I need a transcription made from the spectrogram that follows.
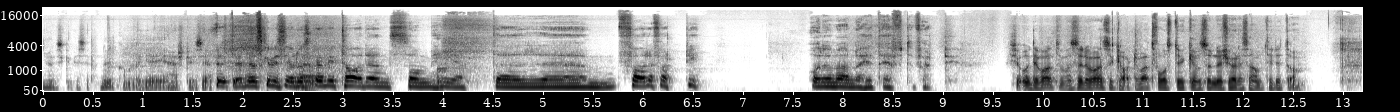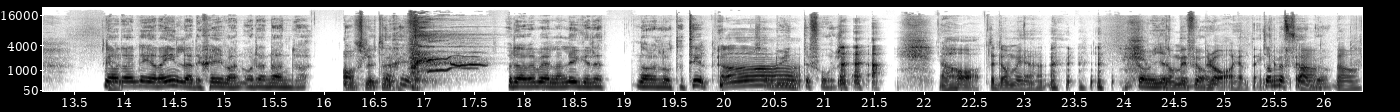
Nu ska vi se. Nu kommer det grejer här. Ska vi se. Nu ska vi se. Då ska vi ta den som heter ehm, Före 40. Och den andra heter Efter 40. Och det var, så det var såklart, det var två stycken som du körde samtidigt då? Ja, den ena inledde skivan och den andra Avslutade? skivan. Och däremellan ligger det några låtar till Ah. som du inte får. Jaha, för de är, De är, de är för bra helt enkelt. De är för ja, bra. Ja,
